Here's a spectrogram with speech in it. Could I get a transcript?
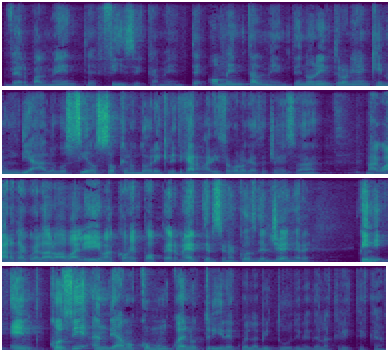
verbalmente, fisicamente o mentalmente. Non entro neanche in un dialogo. Sì, lo so che non dovrei criticare, ma visto quello che è successo, eh? Ma guarda quella roba lì, ma come può permettersi una cosa del genere? Quindi e così andiamo comunque a nutrire quell'abitudine della critica.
